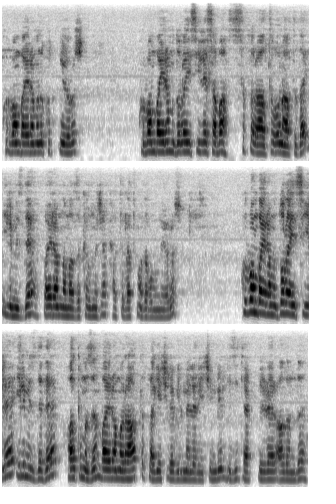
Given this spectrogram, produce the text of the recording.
Kurban Bayramı'nı kutluyoruz. Kurban Bayramı dolayısıyla sabah 06.16'da ilimizde bayram namazı kılınacak. Hatırlatmada bulunuyoruz. Kurban Bayramı dolayısıyla ilimizde de halkımızın bayramı rahatlıkla geçirebilmeleri için bir dizi tedbirler alındı.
